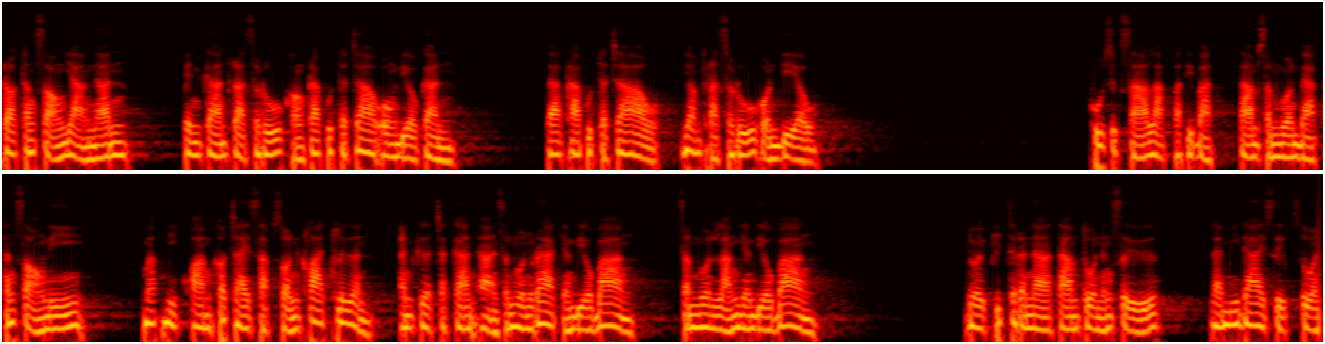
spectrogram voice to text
เพราะทั้งสองอย่างนั้น เป็นการตรัสรู้ของพระพุทธเจ้าองค์เดียวกัน และพระพุทธเจ้าย่อมตรัสรู้หนเดียว ผู้ศึกษาหลักปฏิบัติ ตามสำนวนแบบทั้งสองนี้ มักมีความเข้าใจสับสนคลาดเคลื่อน อันเกิดจากการอ่านสำนวนแรกอย่างเดียวบ้างสำนวนหลังอย่างเดียวบ้าง โดยพิจารณาตามตัวหนังสือ และมิได้สืบสวน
